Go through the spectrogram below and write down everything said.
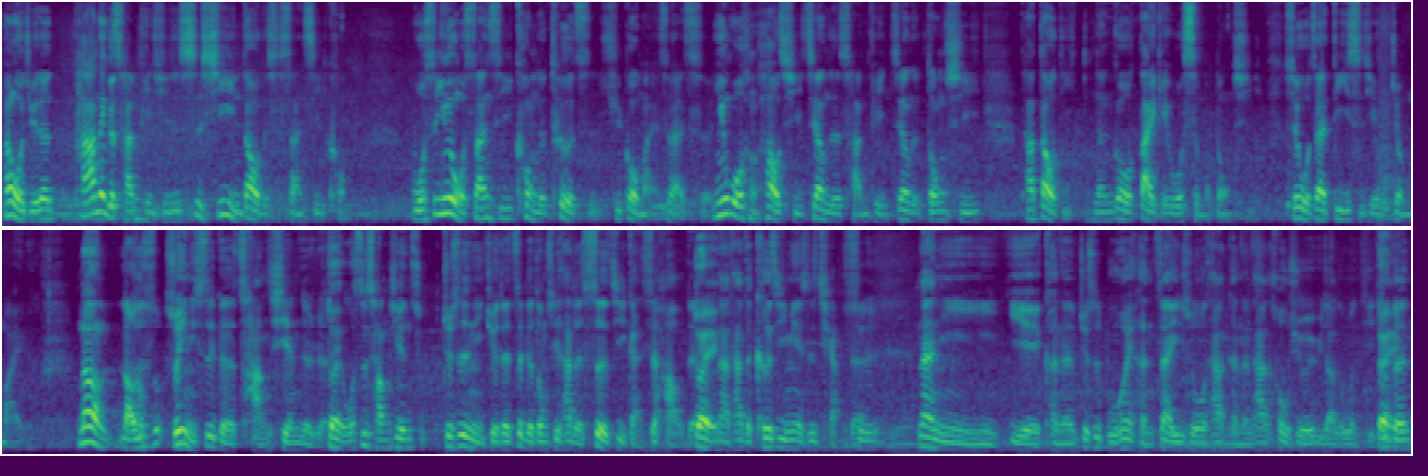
那我觉得他那个产品其实是吸引到的是三 C 控。我是因为我三 C 控的特质去购买这台车，因为我很好奇这样的产品、这样的东西，它到底能够带给我什么东西。所以我在第一时间我就买了。那老实说，所以你是个尝鲜的人。对，我是尝鲜主。就是你觉得这个东西它的设计感是好的，对，那它的科技面是强的，是。那你也可能就是不会很在意说它可能它的后续会遇到的问题，就跟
